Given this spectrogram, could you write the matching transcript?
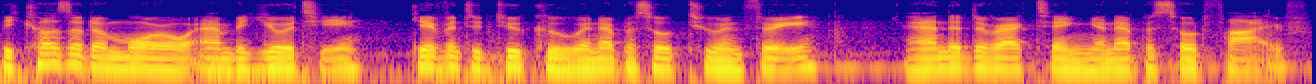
Because of the moral ambiguity given to Dooku in episode 2 and 3, and the directing in Episode 5.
